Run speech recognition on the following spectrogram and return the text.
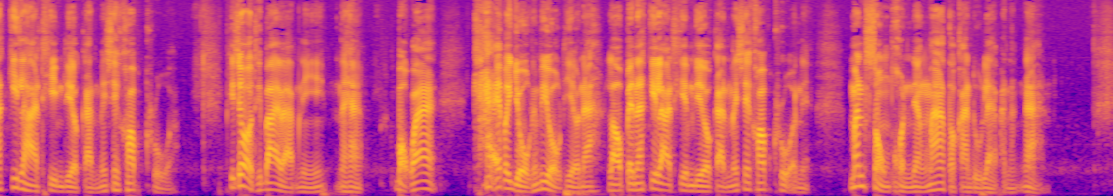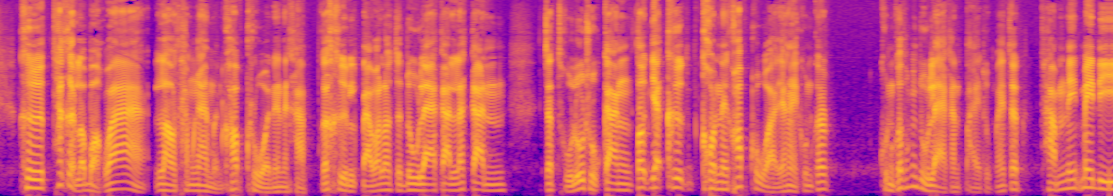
นักกีฬาทีมเดียวกันไม่ใช่ครอบครัว พี่โจอธิบายแบบนี้นะฮะบอกว่าแค่ประโยคนี้ประโยคเดียวนะ เราเป็นนักกีฬาทีมเดียวกันไม่ใช่ครอบครัวเนี่ย มันส่งผลอย่างมากต่อการดูแลพนักงาน คือถ้าเกิดเราบอกว่าเราทำงานเหมือนครอบครัวเนี่ยนะครับ ก็คือแปลว่าเราจะดูแลกันและกัน จะถูรูถูกกังต้องคือคนในครอบครัวยังไงคุณก็คุณก็ต้องดูแลกันไปถูกไหมจะทำนี่ไม่ดี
